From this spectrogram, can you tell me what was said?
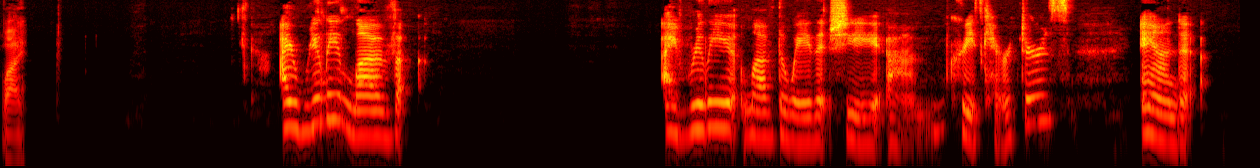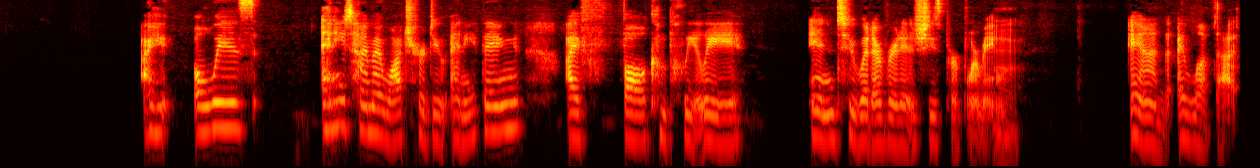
Why? I really love I really love the way that she um, creates characters and I always anytime I watch her do anything, I fall completely into whatever it is she's performing. Mm. And I love that.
